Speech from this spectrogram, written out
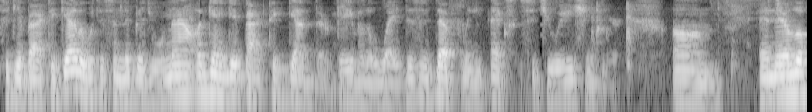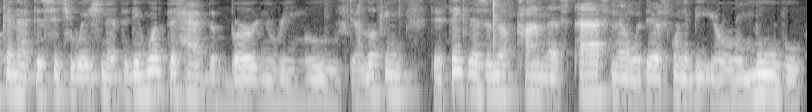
to get back together with this individual. Now, again, get back together. Gave it away. This is definitely an ex situation here. Um, and they're looking at this situation as they want to have the burden removed. They're looking, they think there's enough time that's passed now where there's going to be a removal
